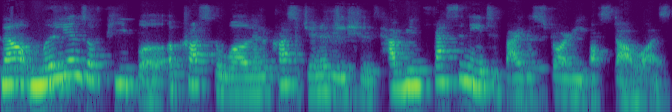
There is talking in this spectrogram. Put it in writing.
Now, millions of people across the world and across generations have been fascinated by the story of Star Wars.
